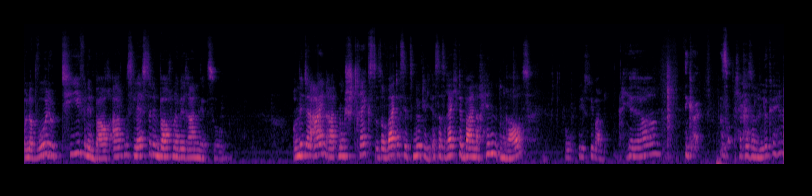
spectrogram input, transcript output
Und obwohl du tief in den Bauch atmest, lässt du den Bauchnabel rangezogen. Und mit der Einatmung streckst du, soweit das jetzt möglich ist, das rechte Bein nach hinten raus. Oh, hier ist die Wand. Ja, Egal. ich habe hier so eine Lücke hinten.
